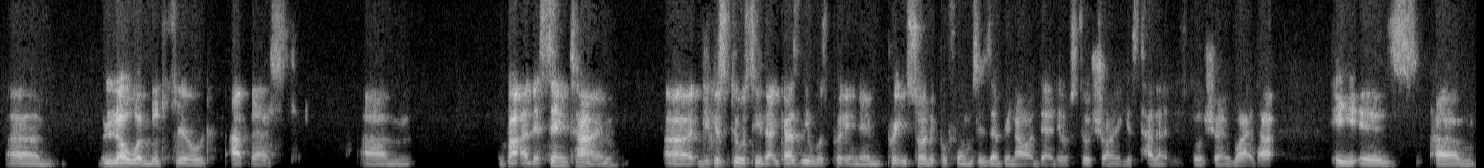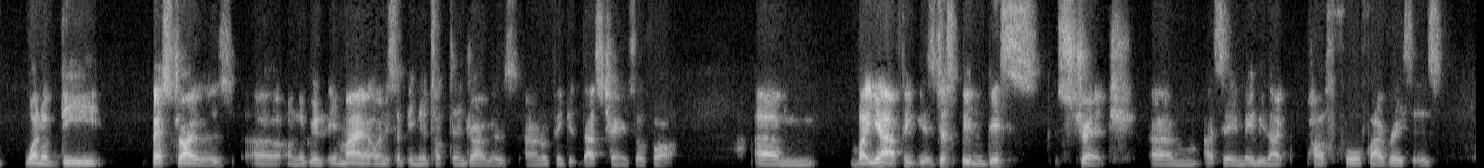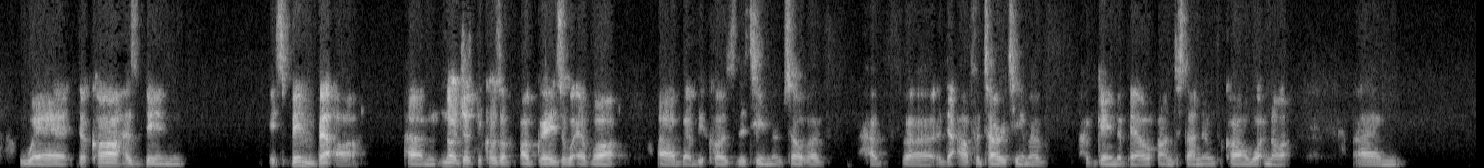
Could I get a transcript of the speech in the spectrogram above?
um, lower midfield at best. Um, but at the same time, uh, you could still see that Gasly was putting in pretty solid performances every now and then. He was still showing his talent. He was still showing why that he is um, one of the best drivers uh, on the grid. In my honest opinion, top ten drivers. I don't think it, that's changed so far. Um, but yeah, I think it's just been this stretch. Um, I say maybe like past four or five races, where the car has been, it's been better. Um, not just because of upgrades or whatever, uh, but because the team themselves have have uh, the AlphaTauri team have have gained a better understanding of the car and whatnot. Um,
